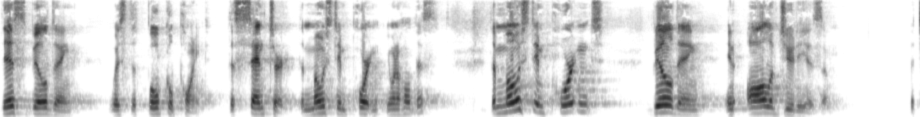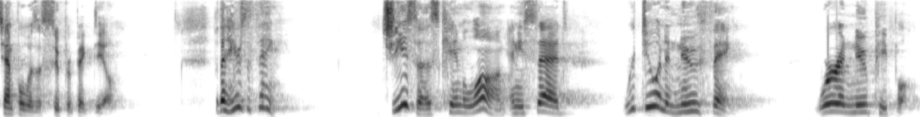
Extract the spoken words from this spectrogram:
This building was the focal point, the center, the most important. You want to hold this? The most important building in all of Judaism. The temple was a super big deal. But then here's the thing Jesus came along and he said, We're doing a new thing. We're a new people.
